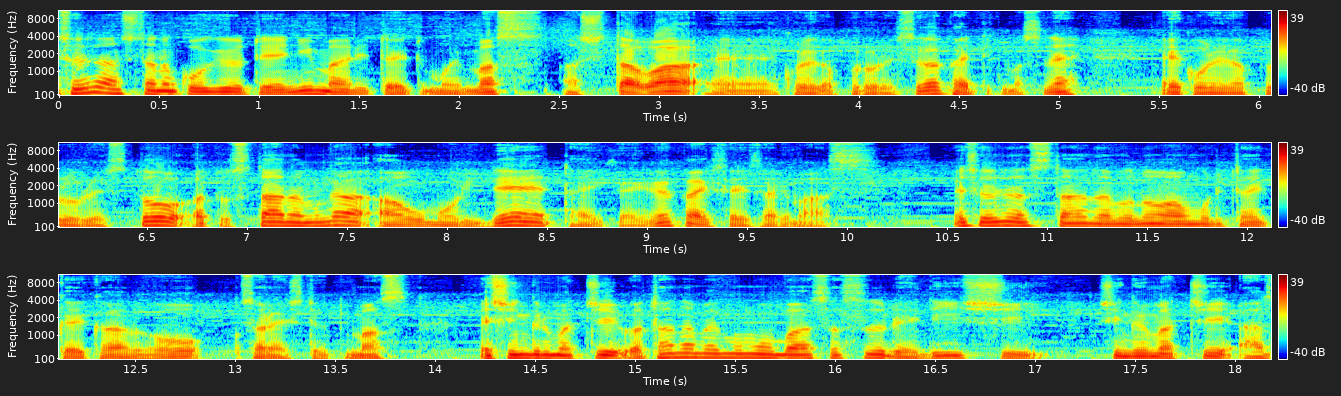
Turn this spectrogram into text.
それでは明日の講義予定に参りたいと思います。明日は、えー、これがプロレスが帰ってきますね。えー、これがプロレスと、あとスターダムが青森で大会が開催されます。え、それではスターダムの青森大会カードをおさらいしておきます。え、シングルマッチ渡辺桃 VS レディー C。シングルマッチ安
